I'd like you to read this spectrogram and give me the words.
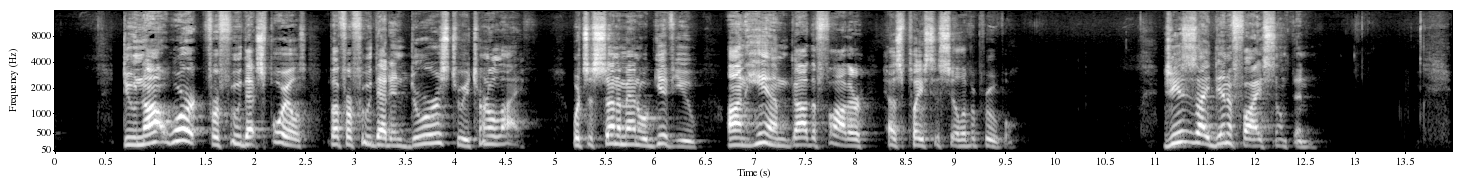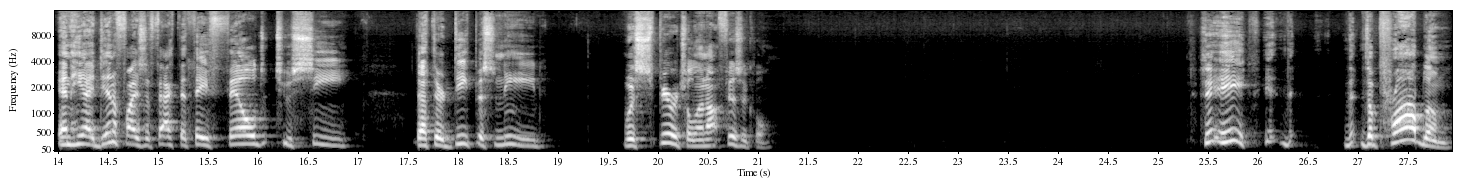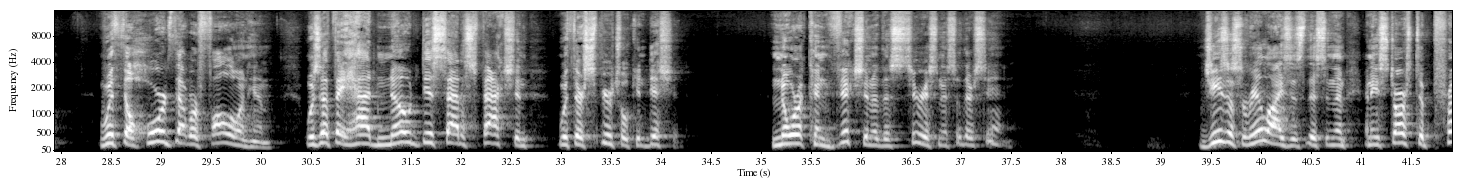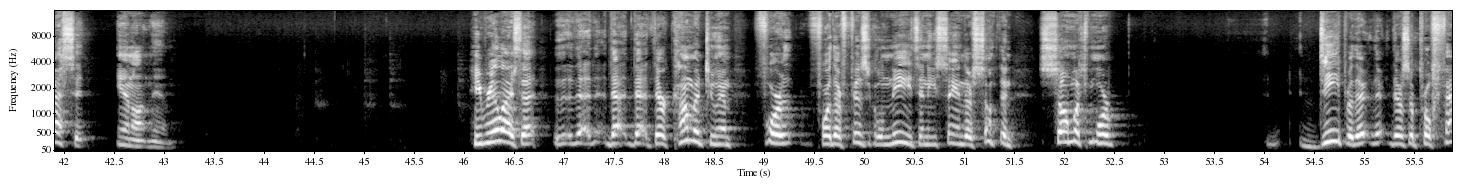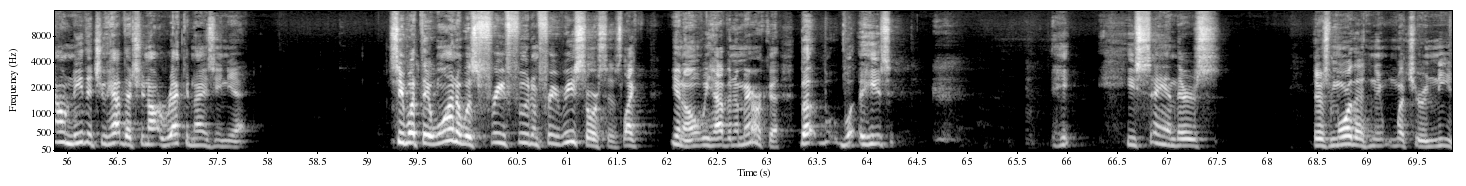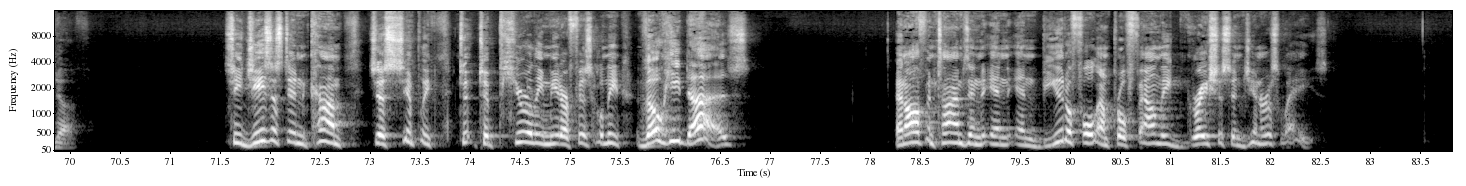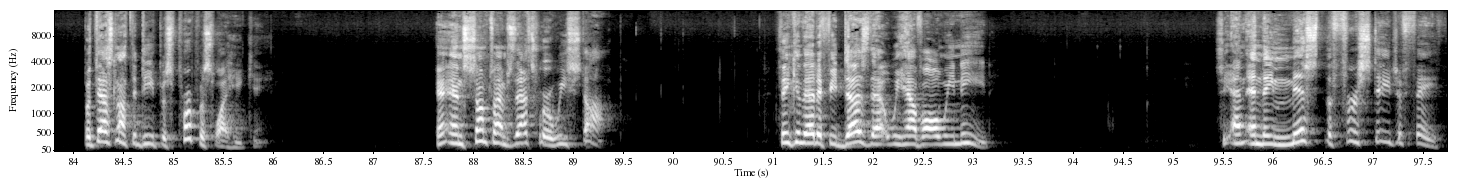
Do not work for food that spoils, but for food that endures to eternal life, which the Son of Man will give you. On him, God the Father has placed his seal of approval. Jesus identifies something, and he identifies the fact that they failed to see that their deepest need was spiritual and not physical. He, the problem with the hordes that were following him was that they had no dissatisfaction with their spiritual condition, nor a conviction of the seriousness of their sin. Jesus realizes this in them and he starts to press it in on them. He realized that, that, that, they're coming to him for, for their physical needs, and he's saying there's something so much more deeper. There, there's a profound need that you have that you're not recognizing yet. See, what they wanted was free food and free resources, like, you know, we have in America. But he's, he, he's saying there's, there's more than what you're in need of. See, Jesus didn't come just simply to, to purely meet our physical need, though he does. And oftentimes in, in, in beautiful and profoundly gracious and generous ways. But that's not the deepest purpose why he came. And sometimes that's where we stop, thinking that if he does that, we have all we need. See, and, and they missed the first stage of faith,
